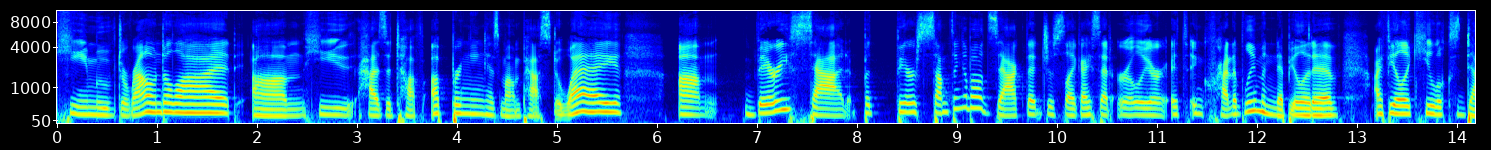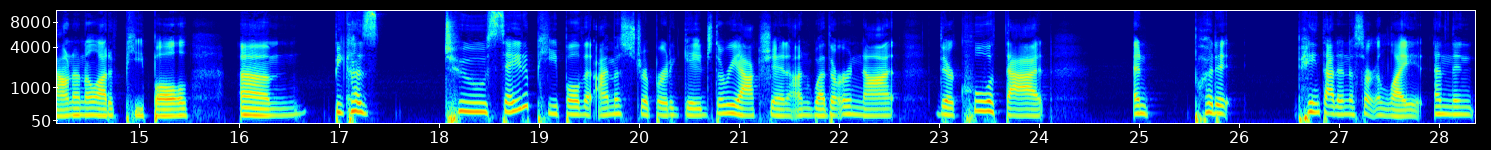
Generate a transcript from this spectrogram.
He moved around a lot. Um, he has a tough upbringing. His mom passed away. Um, very sad. But there's something about Zach that, just like I said earlier, it's incredibly manipulative. I feel like he looks down on a lot of people um, because to say to people that I'm a stripper to gauge the reaction on whether or not they're cool with that and put it paint that in a certain light and then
